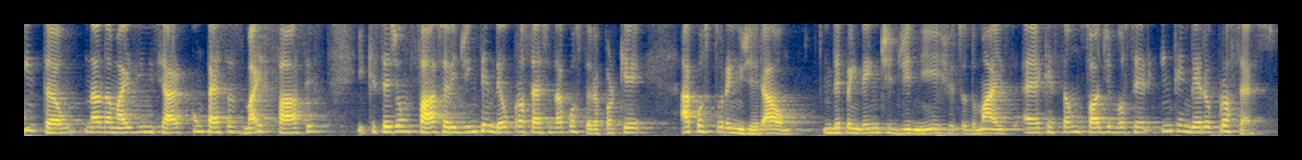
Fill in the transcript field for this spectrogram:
Então, nada mais iniciar com peças mais fáceis e que sejam fáceis ali de entender o processo da costura, porque a costura em geral, independente de nicho e tudo mais, é questão só de você entender o processo.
